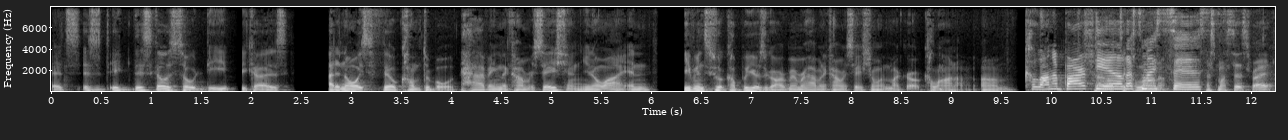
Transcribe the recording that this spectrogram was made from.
it's, it's it, this goes so deep because I didn't always feel comfortable having the conversation. You know why? And even to a couple years ago, I remember having a conversation with my girl, Kalana. Um, Kalana Barfield, that's my sis. that's my sis, right?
